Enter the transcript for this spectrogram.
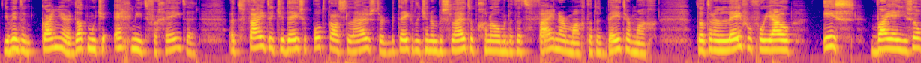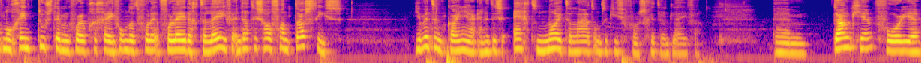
Je bent een kanjer, dat moet je echt niet vergeten. Het feit dat je deze podcast luistert, betekent dat je een besluit hebt genomen dat het fijner mag, dat het beter mag. Dat er een leven voor jou is waar jij jezelf nog geen toestemming voor hebt gegeven om dat volledig te leven. En dat is al fantastisch. Je bent een kanjer en het is echt nooit te laat om te kiezen voor een schitterend leven. Um, Dank je voor je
